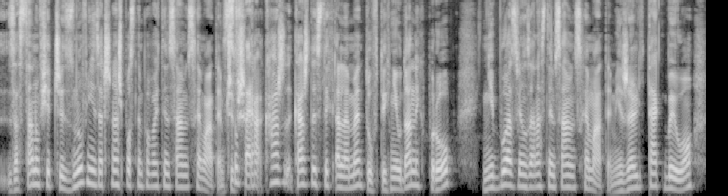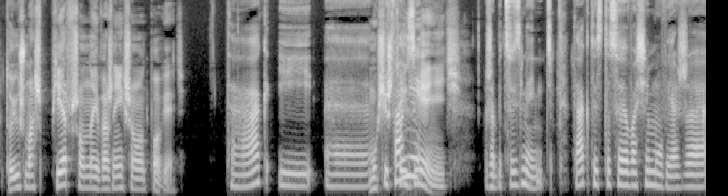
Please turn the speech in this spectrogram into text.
zastanów się, czy znów nie zaczynasz postępować tym samym schematem, czy ka każdy, każdy z tych elementów, tych nieudanych prób nie była związana z tym samym schematem. Jeżeli tak było, to już masz pierwszą, najważniejszą odpowiedź. Tak i... E, Musisz fajnie... coś zmienić żeby coś zmienić. Tak, to jest to, co ja właśnie mówię, że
